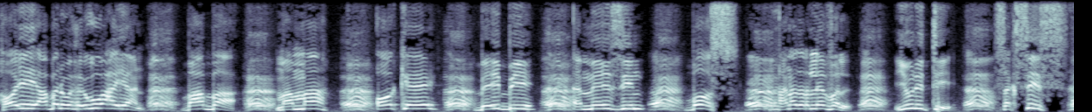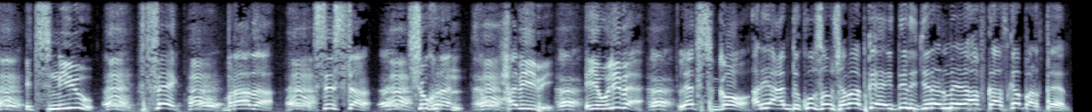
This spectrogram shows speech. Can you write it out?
Hooyo iyo aabbana waxay ugu wacayaan. Baaba mama okay baby amazing boss another level unity success it's new fake brother sister shukran xabiibi iyo weliba let's go. Arya cabdikuusow shabaabka ay dili jireen miyay afkaas ka barteen?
